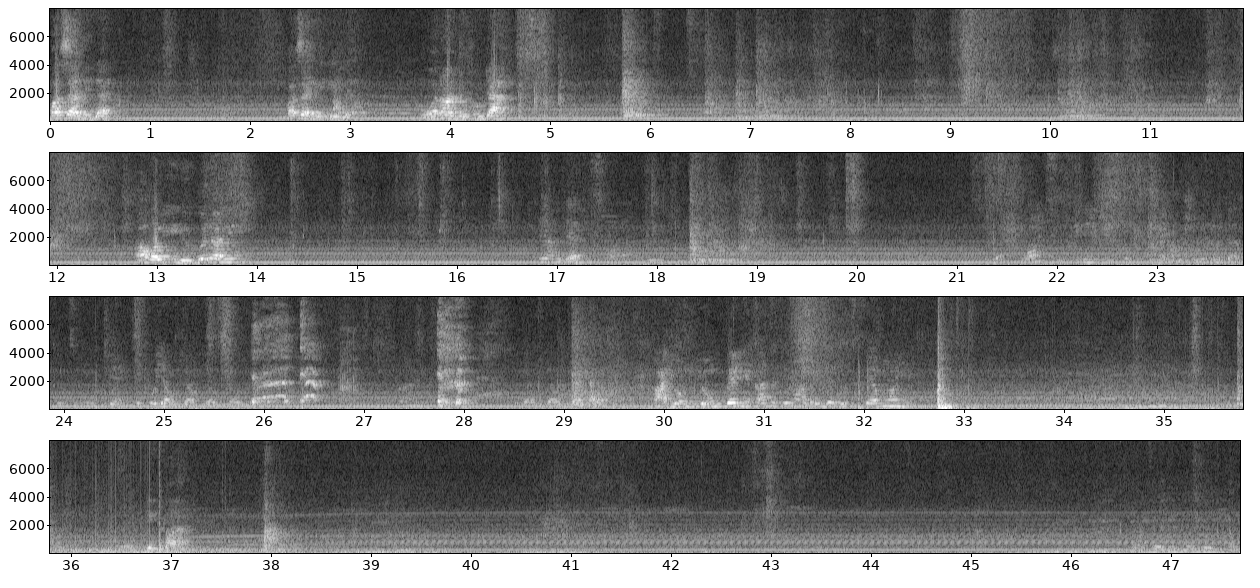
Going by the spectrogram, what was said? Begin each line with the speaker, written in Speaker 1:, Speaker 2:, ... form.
Speaker 1: pásálélà pásálélélà ìwọ náà jòkó dà.
Speaker 2: ọmọ yìí yóò gbé dání.
Speaker 3: Yeah. yeah. once you finish this subscription you know that o ti mú
Speaker 4: díẹ̀ ní ó yá ó yá ó yá ó yá ó yá ó yá ó yá ó yá ó yá máa yọ̀hún yọ̀hún bẹ́ẹ̀ yẹn ká tètè máa lọ
Speaker 5: ilẹ̀ ló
